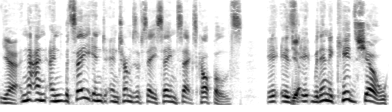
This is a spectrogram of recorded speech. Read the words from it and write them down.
Yeah, and and, and say in in terms of say same sex couples, is yeah. it, within a kids show?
